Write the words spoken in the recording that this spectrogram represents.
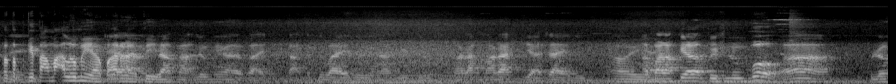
tetap kita maklumi ya Pak ya, Rohadi. Kita maklumi kalau Pak, Pak Ketua itu memang gitu. Marah-marah biasa itu. Oh iya. apalagi kalau bis numpuk ah, belum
